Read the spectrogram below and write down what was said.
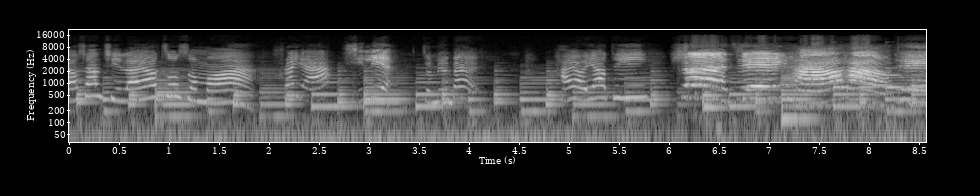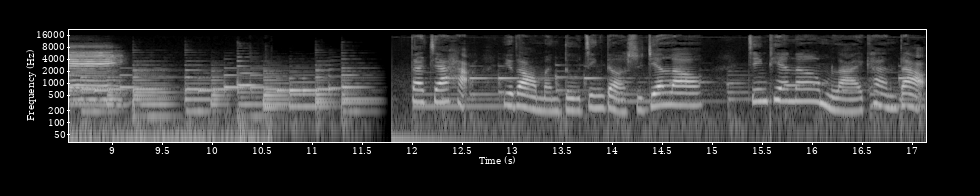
早上起来要做什么啊？刷牙、洗脸、整棉被，还有要听《圣经》，好好听。大家好，又到我们读经的时间喽。今天呢，我们来看到《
